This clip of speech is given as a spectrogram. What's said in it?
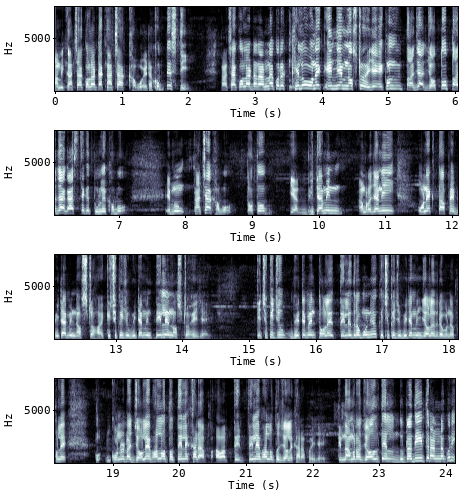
আমি কাঁচা কলাটা কাঁচা খাব, এটা খুব টেস্টি কাঁচা কলাটা রান্না করে খেলেও অনেক এনজাইম নষ্ট হয়ে যায়। এখন তাজা, যত তাজা গাছ থেকে তুলে খাব এবং কাঁচা খাব, তত ইয়ার ভিটামিন আমরা জানি অনেক তাপে ভিটামিন নষ্ট হয়। কিছু কিছু ভিটামিন তেলে নষ্ট হয়ে যায়। কিছু কিছু ভিটামিন তলে, তেলে দ্রবণীয়, কিছু কিছু ভিটামিন জলে দ্রবণীয়। ফলে কোনোটা জলে ভালো, তো তেলে খারাপ। আবার তেলে ভালো, তো জলে খারাপ হয়ে যায়। কিন্তু আমরা জল, তেল দুটো দিয়েই তো রান্না করি।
